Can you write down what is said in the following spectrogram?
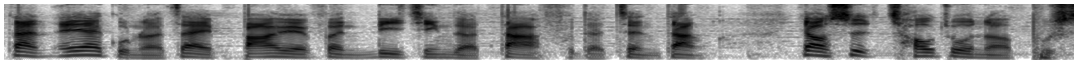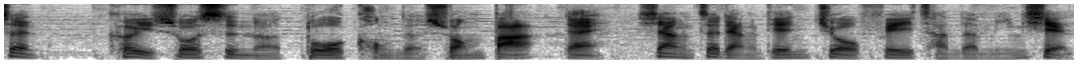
但 AI 股呢，在八月份历经了大幅的震荡。要是操作呢不慎，可以说是呢多空的双八。对，像这两天就非常的明显，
